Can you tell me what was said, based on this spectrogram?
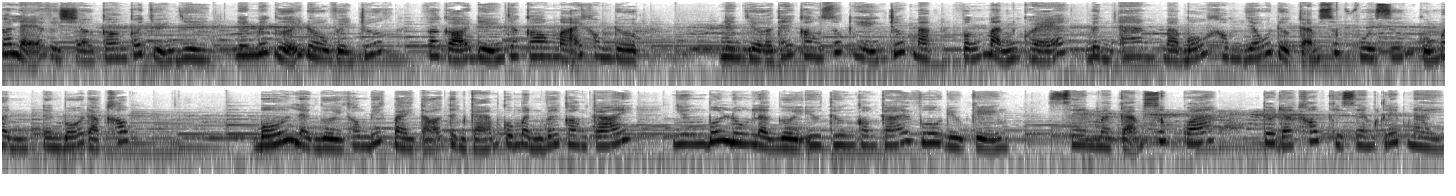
Có lẽ vì sợ con có chuyện gì nên mới gửi đồ về trước và gọi điện cho con mãi không được. Nên giờ thấy con xuất hiện trước mặt vẫn mạnh khỏe, bình an mà bố không giấu được cảm xúc vui sướng của mình nên bố đã khóc. Bố là người không biết bày tỏ tình cảm của mình với con cái, nhưng bố luôn là người yêu thương con cái vô điều kiện. Xem mà cảm xúc quá, tôi đã khóc khi xem clip này.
